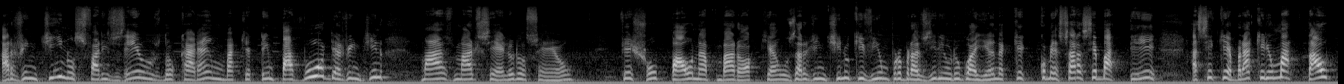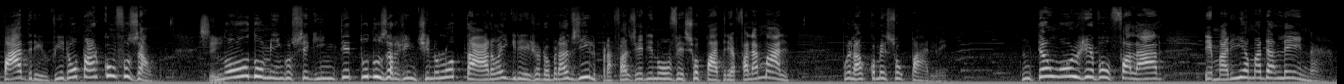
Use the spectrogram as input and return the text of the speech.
argentinos fariseus do caramba, que tem pavor de argentino, mas Marcelo do céu fechou o pau na paróquia. Os argentinos que vinham pro Brasil e Uruguaiana que começaram a se bater, a se quebrar, queriam matar o padre. Virou maior confusão. Sim. No domingo seguinte, todos os argentinos lotaram a igreja do Brasil para fazer de novo ver se o padre ia falar mal. Por lá começou o padre. Então hoje eu vou falar de Maria Madalena.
